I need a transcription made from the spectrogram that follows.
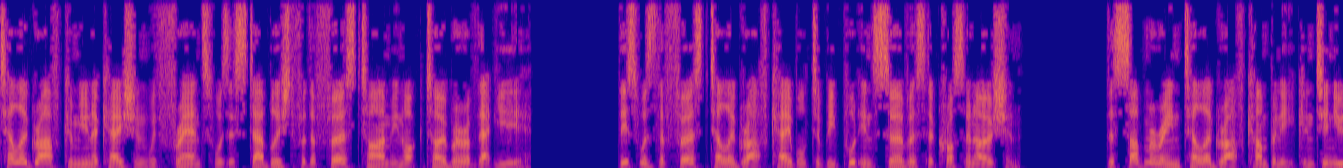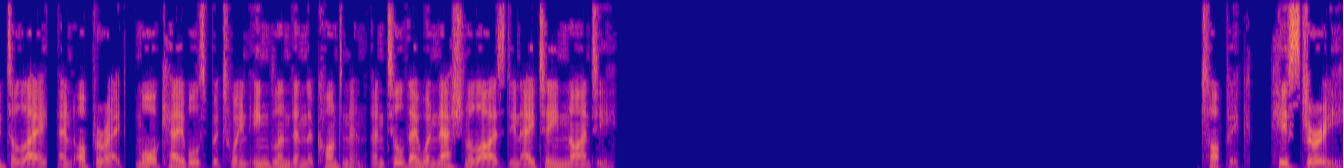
Telegraph communication with France was established for the first time in October of that year. This was the first telegraph cable to be put in service across an ocean. The Submarine Telegraph Company continued to lay, and operate, more cables between England and the continent until they were nationalised in 1890. History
